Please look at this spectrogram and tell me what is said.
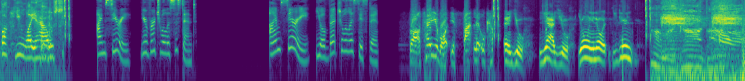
Fuck you, Lighthouse. I'm Siri, your virtual assistant. I'm Siri, your virtual assistant. Right, I'll tell you what, you fat little cunt. Hey, you. Yeah, you. You only know it. You didn't. Oh my god, bro. Oh,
